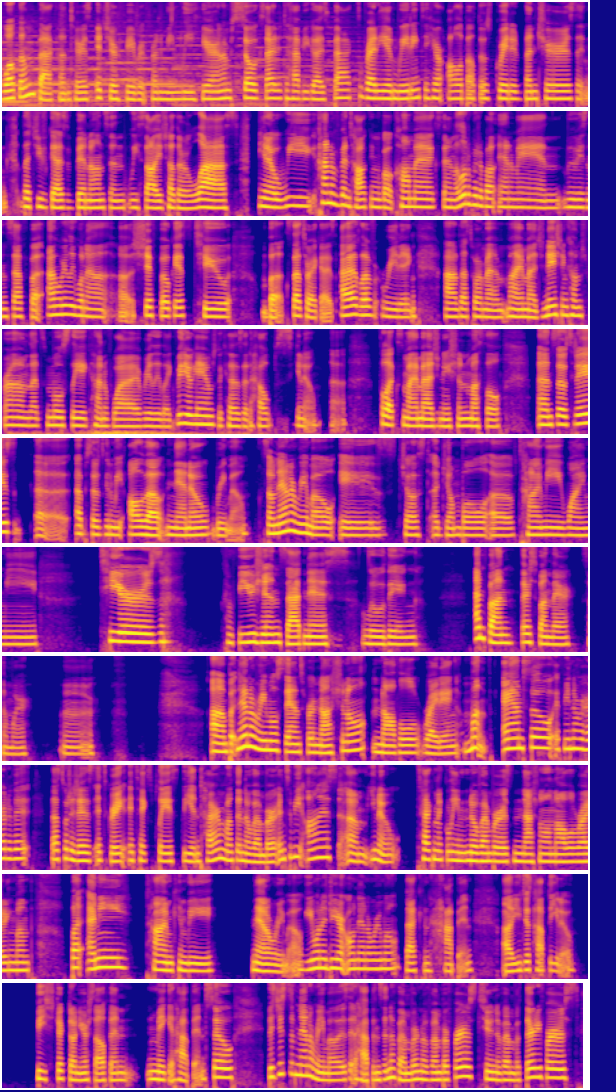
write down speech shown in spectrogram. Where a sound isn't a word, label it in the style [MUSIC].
Welcome back, Hunters. It's your favorite friend of me, Lee, here, and I'm so excited to have you guys back, ready and waiting to hear all about those great adventures and that you guys have been on since we saw each other last. You know, we kind of been talking about comics and a little bit about anime and movies and stuff, but I really want to uh, shift focus to books. That's right, guys. I love reading. Uh, that's where my, my imagination comes from. That's mostly kind of why I really like video games because it helps, you know, uh, flex my imagination muscle. And so today's uh, episode is going to be all about NaNoWriMo. So NaNoWriMo is just a jumble of timey, wimey tears, confusion, sadness, loathing, and fun. There's fun there somewhere. Uh, um, but NaNoWriMo stands for National Novel Writing Month. And so, if you've never heard of it, that's what it is. It's great. It takes place the entire month in November. And to be honest, um, you know, technically November is National Novel Writing Month, but any time can be NaNoWriMo. You want to do your own NaNoWriMo? That can happen. Uh, you just have to, you know, be strict on yourself and make it happen. So, the gist of NaNoWriMo is it happens in November, November 1st to November 31st.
